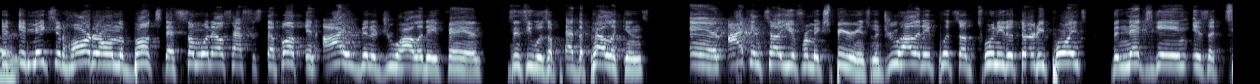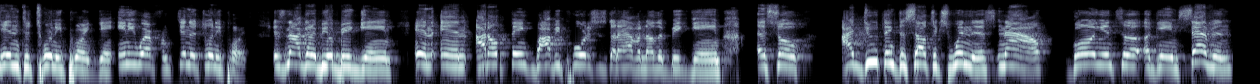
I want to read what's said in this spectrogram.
it, it makes it harder on the Bucks that someone else has to step up. And I have been a Jrue Holiday fan since he was at the Pelicans, and I can tell you from experience when Jrue Holiday puts up twenty to thirty points, the next game is a ten to twenty point game, anywhere from ten to twenty points. It's not gonna be a big game, and and I don't think Bobby Portis is gonna have another big game. And so I do think the Celtics win this now. Going into a game seven,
